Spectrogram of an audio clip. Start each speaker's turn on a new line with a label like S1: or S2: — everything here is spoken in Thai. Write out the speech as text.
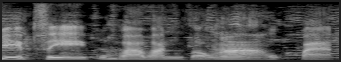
S1: ยี่สิบสี่กุมภาพันธ์สองห้าหกแปด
